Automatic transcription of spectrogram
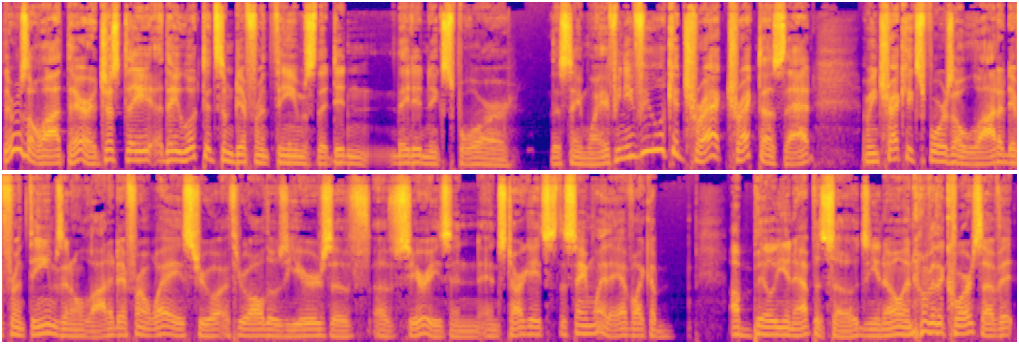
There was a lot there. It just they they looked at some different themes that didn't they didn't explore the same way. If you if you look at Trek, Trek does that. I mean, Trek explores a lot of different themes in a lot of different ways through through all those years of, of series, and and Stargate's the same way. They have like a a billion episodes, you know, and over the course of it,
